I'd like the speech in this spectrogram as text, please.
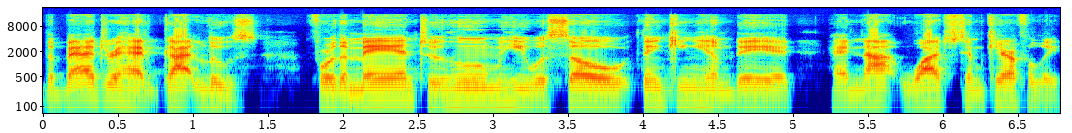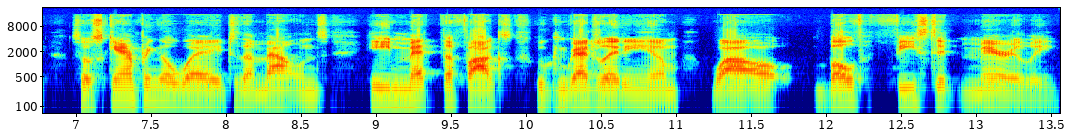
the badger had got loose, for the man to whom he was sold, thinking him dead, had not watched him carefully. So, scampering away to the mountains, he met the fox, who congratulated him while both feasted merrily.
